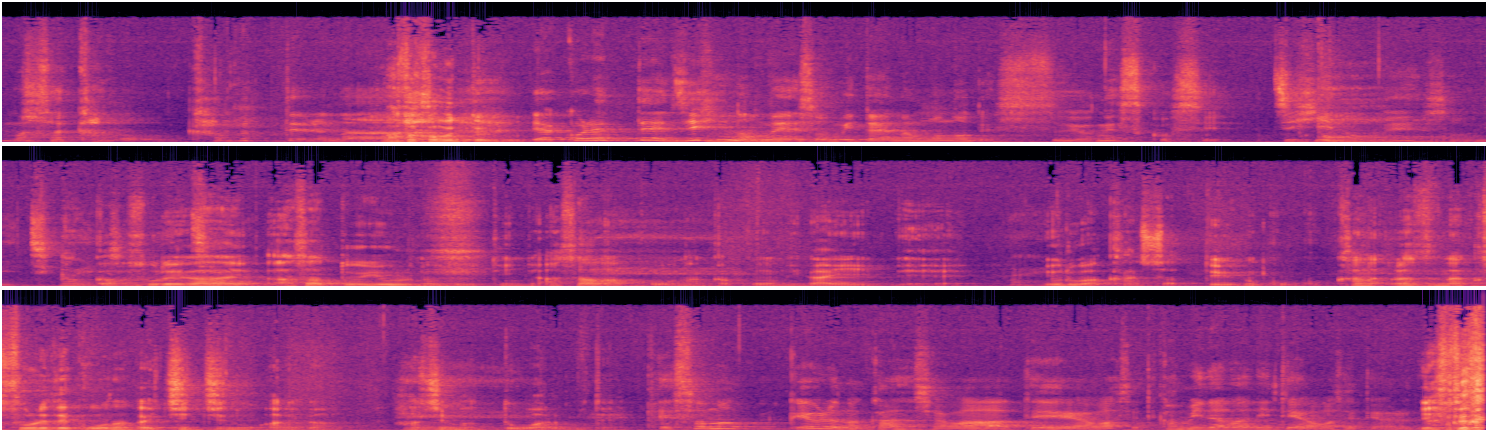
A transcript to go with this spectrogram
まさかのかぶってるな。またかぶってる？いやこれって慈悲の瞑想みたいなものですよね少し。慈悲の瞑想に近ないんかそれが朝と夜のルーティンで朝はこうなんかこうお願いではい。夜は感謝っていうのをこう必ずなんかそれでこうなんか一日のあれが始まって終わるみたいな。えその夜の感謝は手合わせて神棚に手を合わせてやるいやだか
